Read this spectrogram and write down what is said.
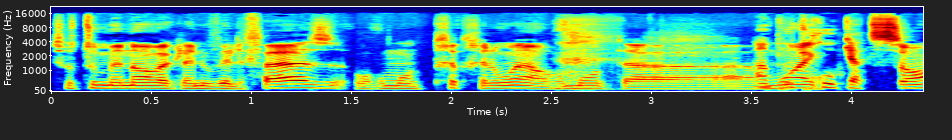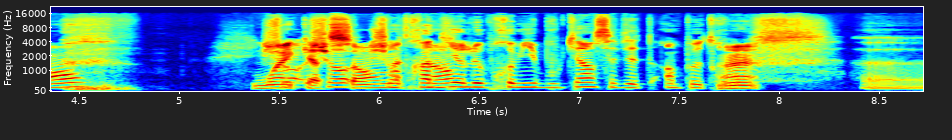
Surtout maintenant avec la nouvelle phase, on remonte très très loin. On remonte à moins trop. 400, moins je, suis- je suis- 400. je suis en train de lire le premier bouquin, c'est peut-être un peu trop. Ouais. Euh,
